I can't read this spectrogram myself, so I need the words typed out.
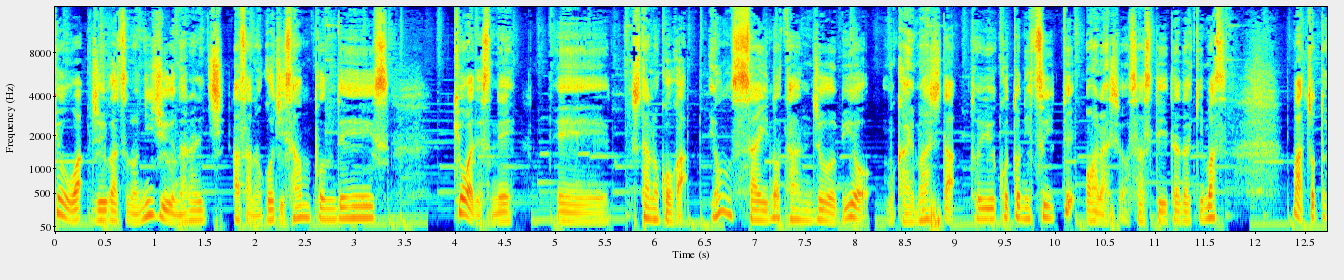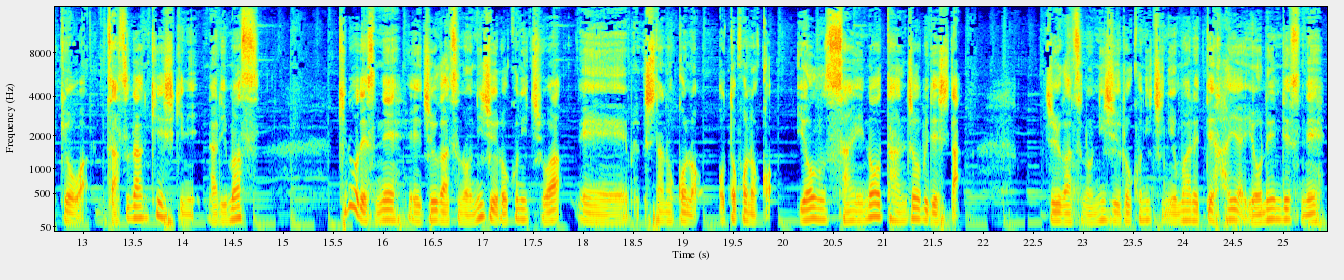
今日は10月の27日朝の5時3分です。今日はですね、えー、下の子が4歳の誕生日を迎えましたということについてお話をさせていただきます。まあちょっと今日は雑談形式になります。昨日ですね、10月の26日は、えー、下の子の男の子4歳の誕生日でした。10月の26日に生まれて早4年ですね。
